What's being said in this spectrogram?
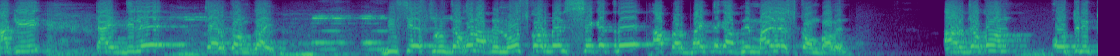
নাকি টাইট দিলে তেল কম খায়? বিসিএস প্রুফ যখন আপনি লুজ করবেন, সেক্ষেত্রে আপনার বাইক থেকে আপনি মাইলেজ কম পাবেন। আর যখন অতিরিক্ত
